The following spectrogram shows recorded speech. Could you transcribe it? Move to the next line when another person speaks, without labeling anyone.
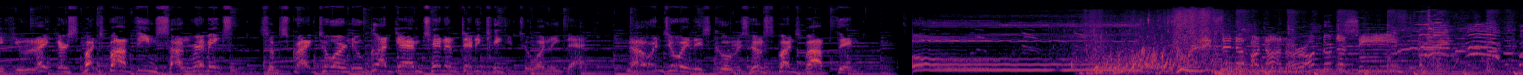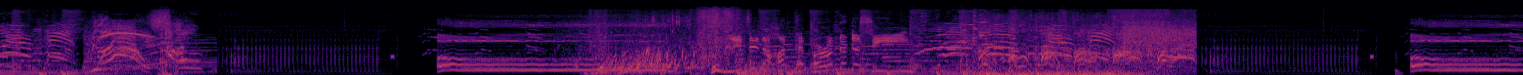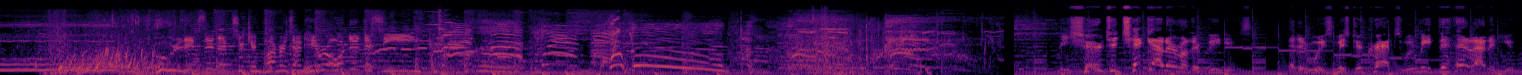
If you like your SpongeBob theme song remix, subscribe to our new goddamn channel dedicated to only that. Now enjoy this cool as hell SpongeBob thing.
Oh, who lives in a banana under the sea?
SpongeBob SquarePants!
Oh, who lives in a hot pepper under the sea?
SpongeBob
who lives in a chicken parmesan here under the sea?
Be sure to check out our other videos. Otherwise, Mr. Krabs will beat the hell out of you.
